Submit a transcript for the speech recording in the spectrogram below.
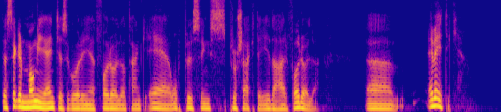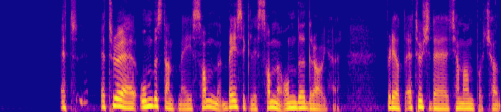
Det er sikkert mange jenter som går inn i et forhold og tenker er oppussingsprosjektet i det her forholdet. Uh, jeg vet ikke jeg, jeg, tror jeg ombestemte meg i samme, basically samme åndedrag her. Fordi at jeg tror ikke det kommer an på kjønn.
